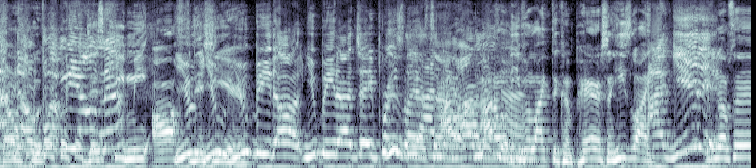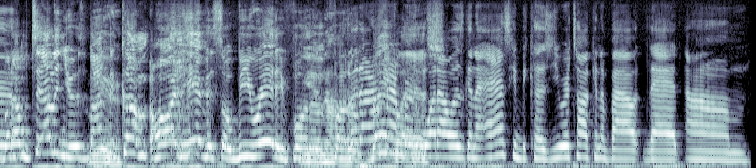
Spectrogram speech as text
Don't, Don't put me on Just keep me off You this you year. you beat out you beat out J Prince beat last out time. Jay I, I, I don't even like the comparison. He's like, I get it. You know what I'm saying? But I'm telling you, it's about Yeah. to come hard and heavy. So be ready for Yeah, the nah. for the But I backlash. remember what I was going to ask you because you were talking about that. Um,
